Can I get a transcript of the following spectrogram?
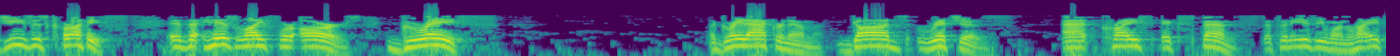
Jesus Christ, eh, that His life for ours. Grace. A great acronym. God's riches at Christ's expense. That's an easy one, right?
